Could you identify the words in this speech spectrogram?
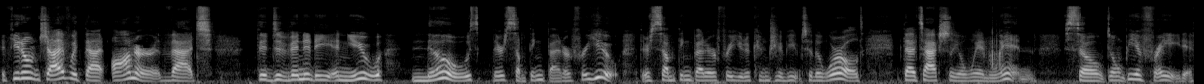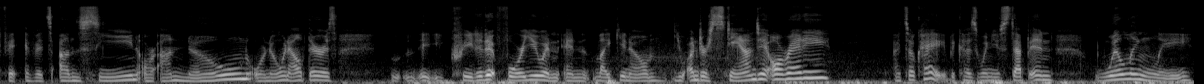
if you don't jive with that, honor that the divinity in you knows there's something better for you. There's something better for you to contribute to the world that's actually a win-win. So don't be afraid if it, if it's unseen or unknown or no one out there is created it for you and, and like, you know, you understand it already. It's okay because when you step in willingly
